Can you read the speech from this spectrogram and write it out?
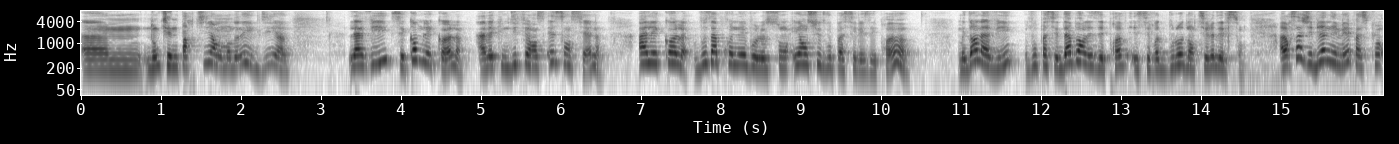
Donc il y a une partie, à un moment donné, il dit La vie, c'est comme l'école, avec une différence essentielle. À l'école, vous apprenez vos leçons et ensuite vous passez les épreuves. Mais dans la vie, vous passez d'abord les épreuves et c'est votre boulot d'en tirer des leçons. Alors ça, j'ai bien aimé parce qu'on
